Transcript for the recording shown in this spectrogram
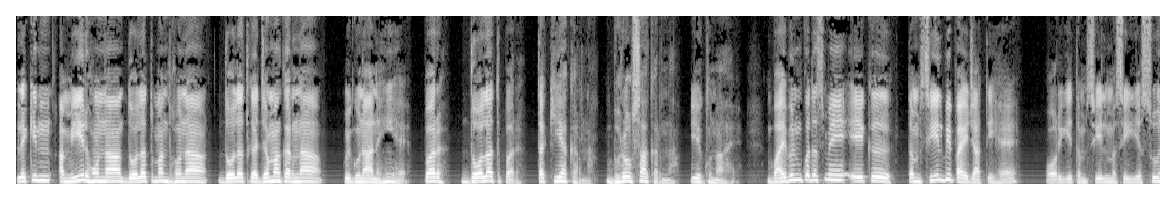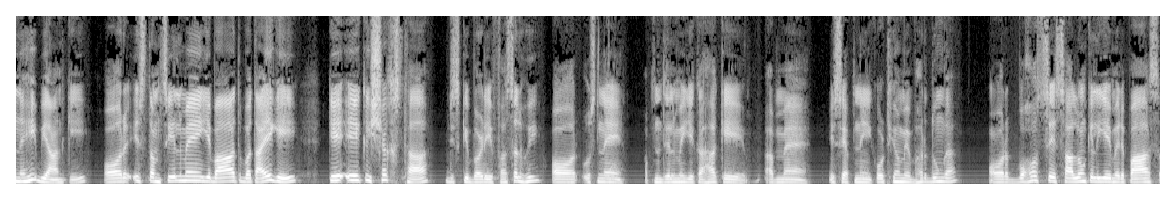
لیکن امیر ہونا دولت مند ہونا، دولت کا جمع کرنا کوئی گناہ نہیں ہے۔ پر دولت پر تکیا کرنا، بھروسہ کرنا، یہ گناہ ہے۔ بائبل مقدس میں ایک تمسیل بھی پائی جاتی ہے۔ اور یہ تمسیل مسیح یسو نے ہی بیان کی اور اس تمسیل میں یہ بات بتائی گئی کہ ایک شخص تھا جس کی بڑی فصل ہوئی اور اس نے اپنے دل میں یہ کہا کہ اب میں اسے اپنی کوٹھیوں میں بھر دوں گا اور بہت سے سالوں کے لیے میرے پاس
